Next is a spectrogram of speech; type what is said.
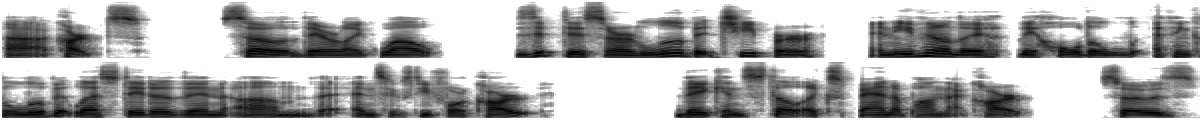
uh, carts. So they were like, well, zip discs are a little bit cheaper, and even though they they hold a, I think a little bit less data than um, the N64 cart, they can still expand upon that cart. So it was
